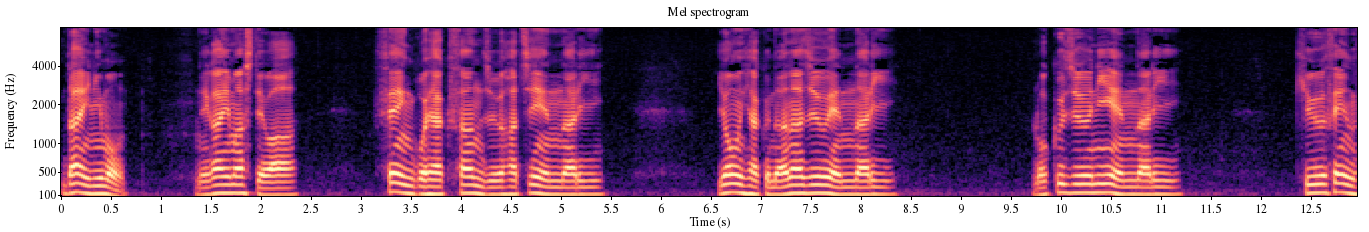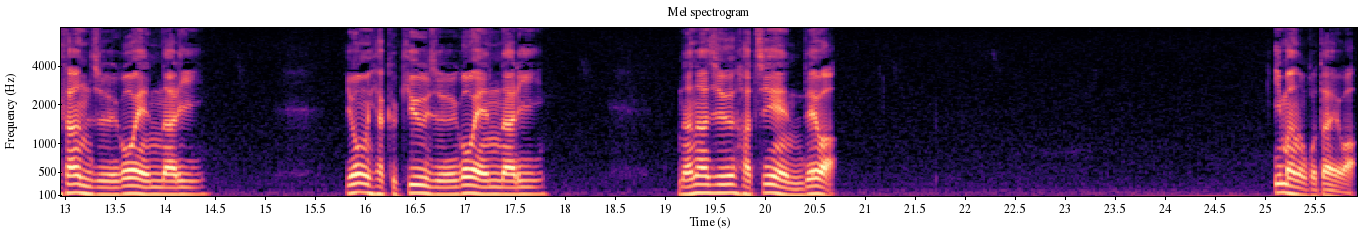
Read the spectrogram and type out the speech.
第2問。願いましては1538円なり470円なり62円なり9035円なり495円なり78円では。今の答えは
